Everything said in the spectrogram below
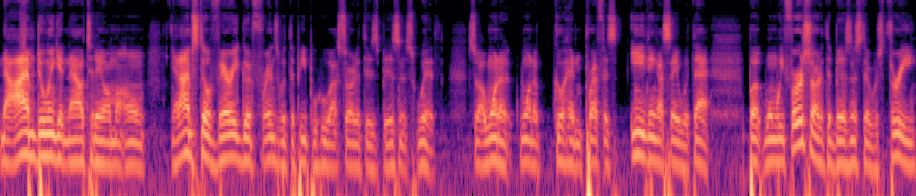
Now I'm doing it now today on my own, and I'm still very good friends with the people who I started this business with. So I want to want to go ahead and preface anything I say with that. But when we first started the business, there was three.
